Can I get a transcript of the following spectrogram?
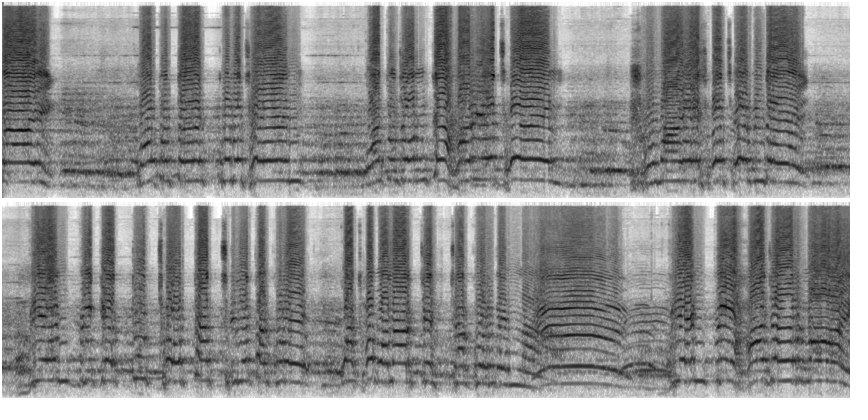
চাই কত ত্যাগ করেছেন, কতজনকে হারিয়েছেন? সময় এসেছে বিদায়। বিএনপিকে তুচ্ছ তাচ্ছিলতা করে কথা বলার চেষ্টা করবেন না বিএনপি হাজার নয়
